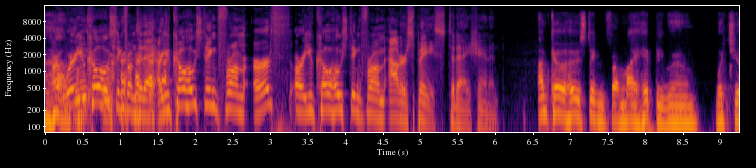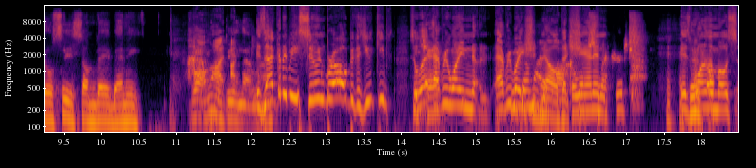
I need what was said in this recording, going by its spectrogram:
Are- where are you co-hosting from today? Are you co-hosting from Earth or are you co-hosting from outer space today, Shannon? I'm co-hosting from my hippie room, which you'll see someday, Benny. I want to be in that. Is that going to be soon, bro? Because you keep so let Okay. everyone know, everybody should know that Shannon is one of the most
